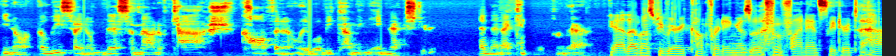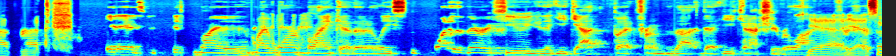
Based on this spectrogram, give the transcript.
you know, at least I know this amount of cash confidently will be coming in next year. And then I can go from there. Yeah, that must be very comforting as a finance leader to have that it is. It's my my warm blanket that at least one of the very few that you get, but from that that you can actually rely. Yeah, yeah. Sure. So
